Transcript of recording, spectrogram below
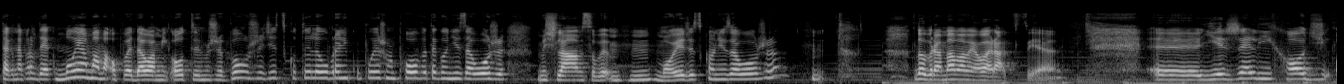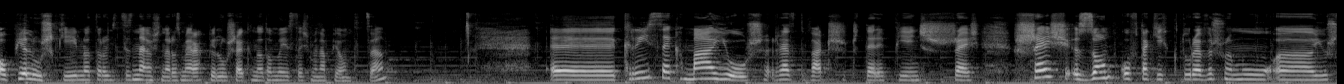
tak naprawdę jak moja mama opowiadała mi o tym, że Boże, dziecko tyle ubrań kupujesz, on połowę tego nie założy, myślałam sobie, mhm, moje dziecko nie założy? Dobra, mama miała rację. Jeżeli chodzi o pieluszki, no to rodzice znają się na rozmiarach pieluszek, no to my jesteśmy na piątce. E, Krisek ma już raz, dwa, trzy, cztery, pięć, sześć. Sześć ząbków takich, które wyszły mu e, już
